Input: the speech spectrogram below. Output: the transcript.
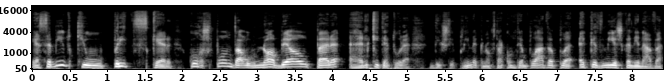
É sabido que o Pritzker corresponde ao Nobel para a Arquitetura, disciplina que não está contemplada pela Academia Escandinava.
